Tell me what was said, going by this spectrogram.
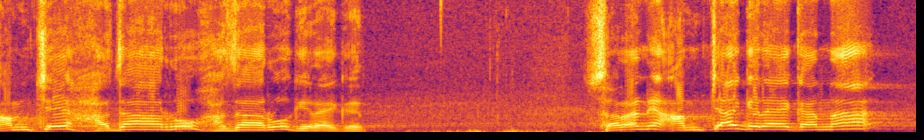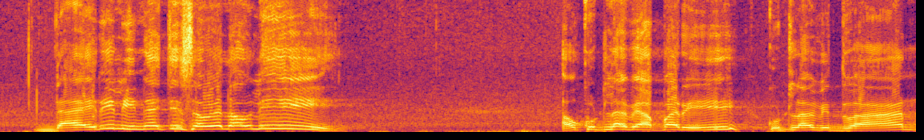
आमचे हजारो हजारो गिरायक आहेत. सरांनी आमच्या गिरायकांना डायरी लिहिण्याची सवय लावली. अहो कुठला व्यापारी कुठला विद्वान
